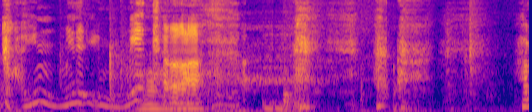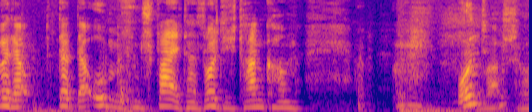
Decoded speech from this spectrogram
kein Millimeter. Aber da, da, da oben ist ein Spalt, da sollte ich drankommen. Und? War schon.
